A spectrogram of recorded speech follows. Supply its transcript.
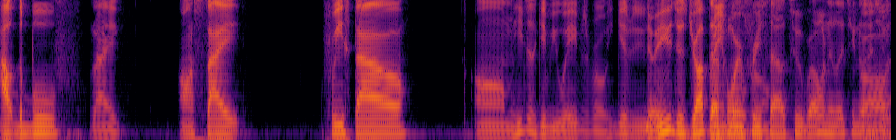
out the booth, like on site, freestyle. Um, he just give you waves, bro. He gives you. no, and you just dropped that foreign bro. freestyle too, bro. I want to let you know Oh.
